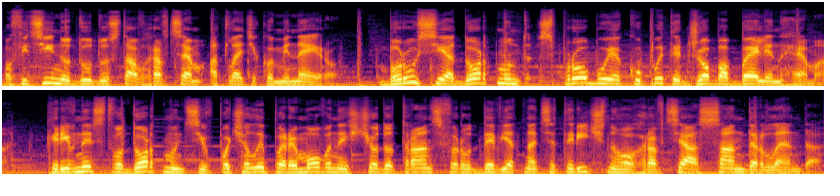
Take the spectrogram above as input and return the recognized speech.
Офіційно Дуду став гравцем Атлетіко Мінейро. Борусія Дортмунд спробує купити Джоба Белінгема. Керівництво дортмундців почали перемовини щодо трансферу 19-річного гравця Сандерленда.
